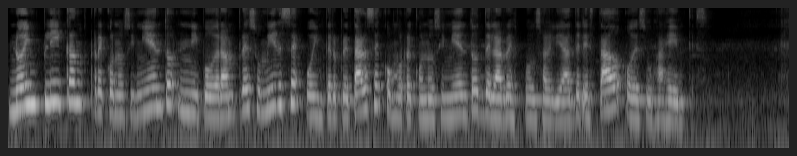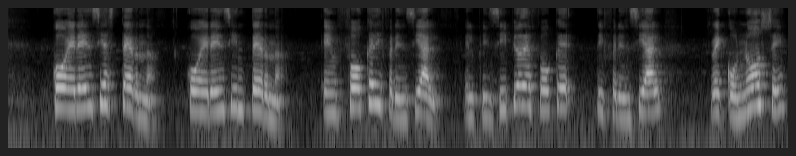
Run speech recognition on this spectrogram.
no implican reconocimiento ni podrán presumirse o interpretarse como reconocimiento de la responsabilidad del Estado o de sus agentes. Coherencia externa, coherencia interna, enfoque diferencial. El principio de enfoque diferencial reconoce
